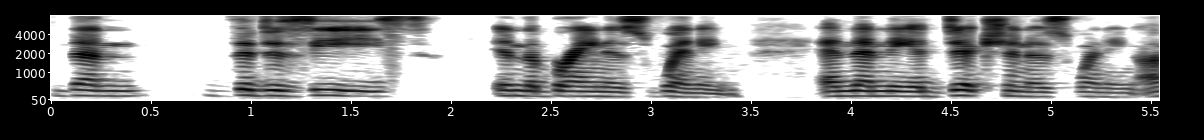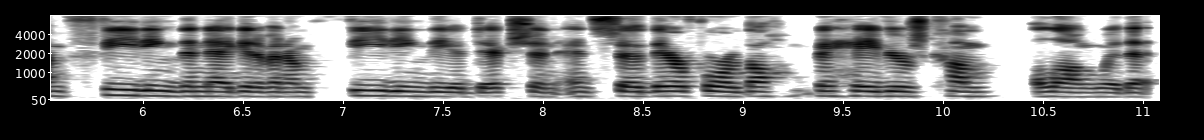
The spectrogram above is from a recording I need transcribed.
then the disease in the brain is winning. And then the addiction is winning. I'm feeding the negative and I'm feeding the addiction. And so, therefore, the behaviors come along with it.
